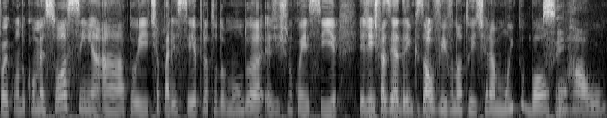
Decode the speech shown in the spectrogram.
foi quando começou assim a, a Twitch aparecer pra todo mundo. A, a gente não conhecia. E a gente fazia drinks ao vivo na Twitch. Era muito bom Sim. com o Raul.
